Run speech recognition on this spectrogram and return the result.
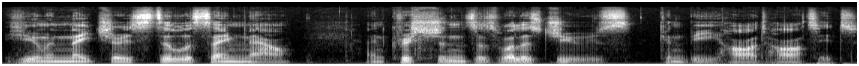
Human nature is still the same now, and Christians as well as Jews can be hard hearted.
